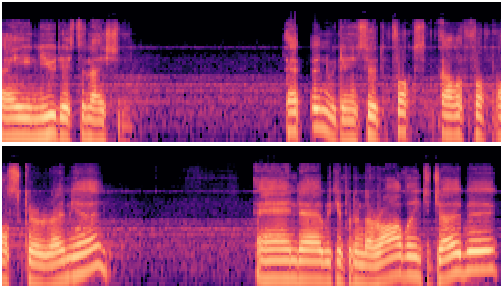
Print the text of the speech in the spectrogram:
a new destination. Appen, we can insert Fox Alpha Oscar Romeo and uh, we can put an arrival into Joburg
